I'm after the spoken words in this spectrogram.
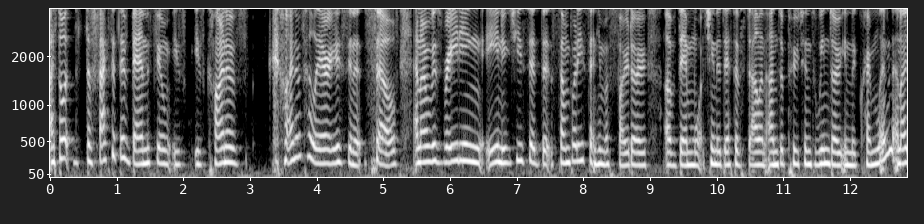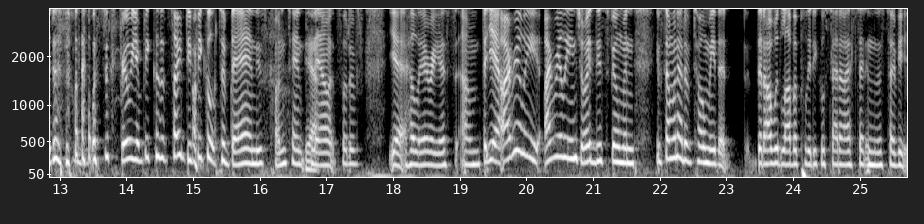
I thought the fact that they've banned the film is is kind of kind of hilarious in itself. And I was reading Iannucci said that somebody sent him a photo of them watching the death of Stalin under Putin's window in the Kremlin, and I just thought that was just brilliant because it's so difficult to ban this content Yeah. now. It's sort of yeah hilarious. Um, but yeah, I really I really enjoyed this film, and if someone had have told me that that I would love a political satire set in the Soviet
